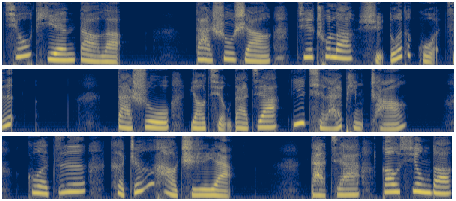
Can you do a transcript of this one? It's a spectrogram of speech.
秋天到了，大树上结出了许多的果子。大树邀请大家一起来品尝，果子可真好吃呀！大家高兴地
